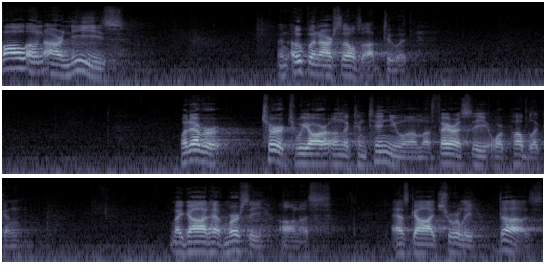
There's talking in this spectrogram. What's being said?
fall on our knees and open ourselves up to it. Whatever church we are on the continuum of Pharisee or publican, may God have mercy on us, as God surely does.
